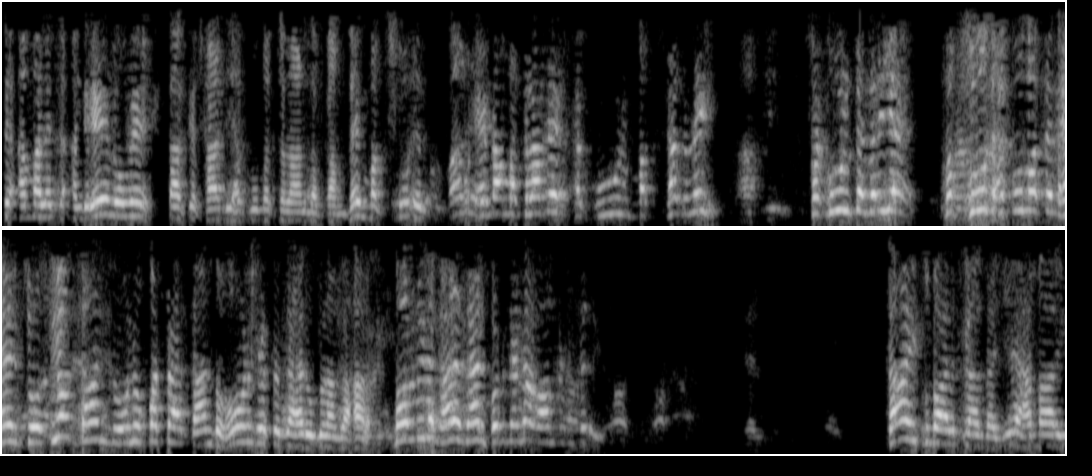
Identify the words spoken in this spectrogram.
تے عمل انگریز ہوئے تاکہ ساری حکومت چلان کا کام دے۔ مقصود یہ مطلب ہے، سکول مقصد نہیں۔ سکول کے ذریعے مقصود حکومت بہن چوتی دند انہوں پتا دند ہون گے تو زہر اگنا گا۔ ہر مولوی نے گھر زہر چھوٹ دے گا اقبال کیا یہ ہماری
